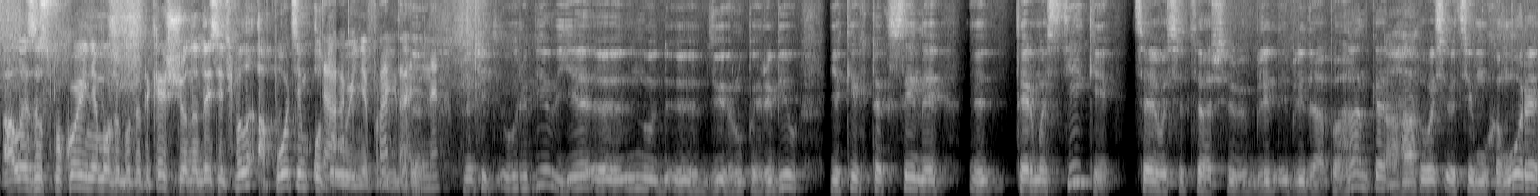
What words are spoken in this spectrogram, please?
Але заспокоєння може бути таке, що на 10 хвилин, а потім отруєння так, прийде. фатальне. Значить, у грибів є е, ну, е, дві групи грибів, в яких токсини е, термостійкі. Це ось ця ж блі- бліда поганка, Ага. ось ці мухомори.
